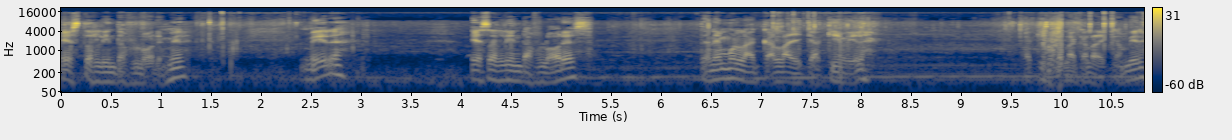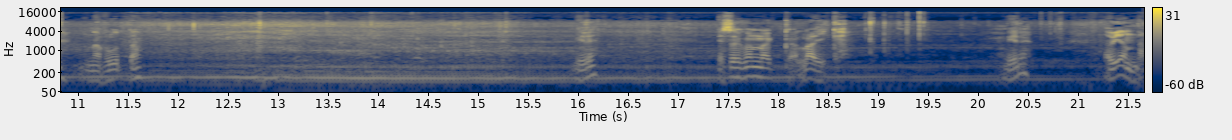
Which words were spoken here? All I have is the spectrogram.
Estas lindas flores, mire. Mire, esas lindas flores. Tenemos la calaica aquí, mire. Aquí está la calaica, mire, una fruta Mire, esa es una calaica. Mire, ¿está?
